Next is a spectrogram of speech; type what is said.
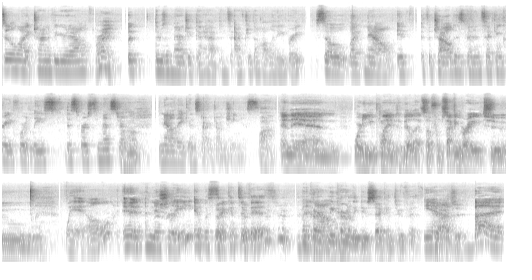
still like trying to figure it out. Right. But there's a magic that happens after the holiday break. So like now, if if a child has been in second grade for at least this first semester, Uh-huh. now they can start Drone Genius. Wow. And then where do you plan to build that? So from second grade to Well, it, initially it was second to fifth, We, but cur- now we currently do second through fifth. Yeah, Gotcha. but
